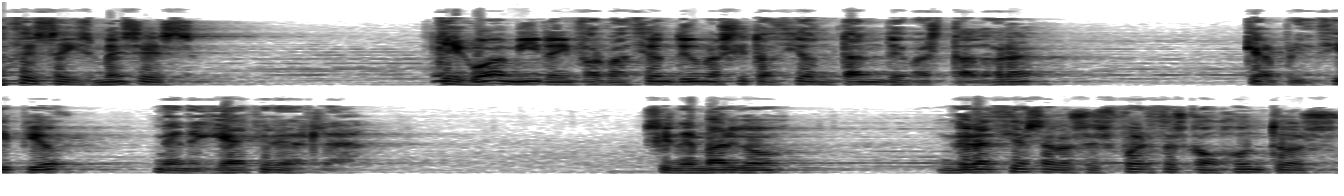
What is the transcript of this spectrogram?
Hace seis meses llegó a mí la información de una situación tan devastadora que al principio me negué a creerla. Sin embargo, gracias a los esfuerzos conjuntos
